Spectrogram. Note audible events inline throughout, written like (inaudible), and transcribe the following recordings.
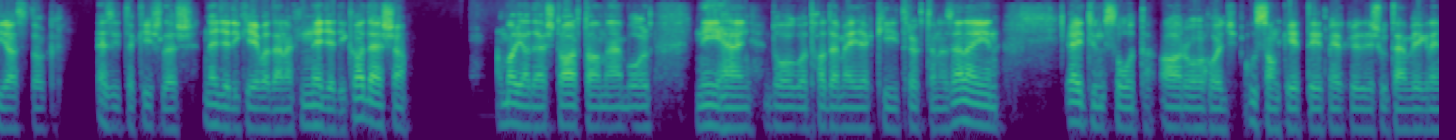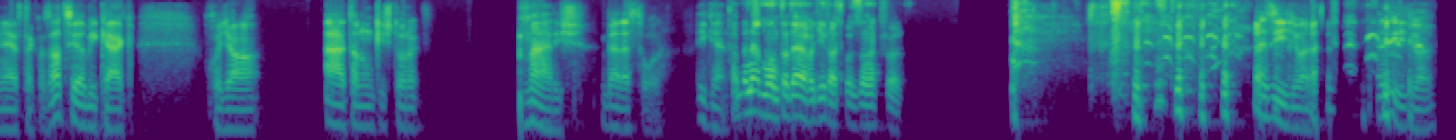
Sziasztok! Ez itt a Kisles negyedik évadának negyedik adása. A mai adás tartalmából néhány dolgot hadd emeljek ki itt rögtön az elején. Ejtünk szót arról, hogy 22 tétmérkőzés után végre nyertek az acélbikák, hogy a általunk is torony... Már is beleszól. Igen. Hát nem mondtad el, hogy iratkozzanak föl. (laughs) Ez így van. Ez így van.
